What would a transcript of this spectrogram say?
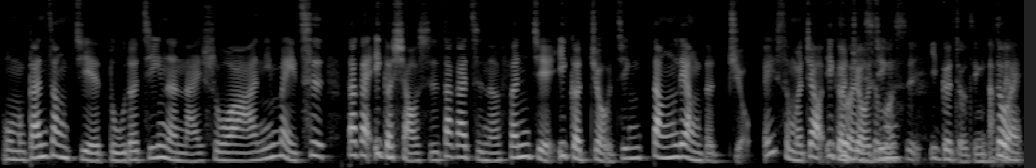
我们肝脏解毒的机能来说啊，你每次大概一个小时，大概只能分解一个酒精当量的酒。诶，什么叫一个酒精？是一个酒精当量？对，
